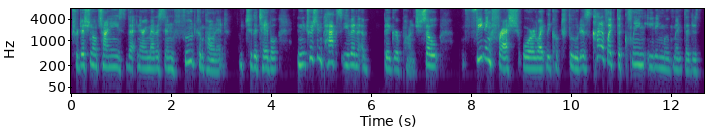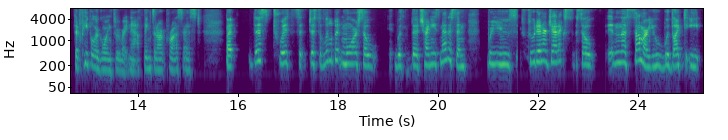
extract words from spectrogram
traditional Chinese veterinary medicine food component to the table, nutrition packs even a bigger punch. So feeding fresh or lightly cooked food is kind of like the clean eating movement that is that people are going through right now things that aren't processed but this twists it just a little bit more so with the chinese medicine we use food energetics so in the summer you would like to eat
